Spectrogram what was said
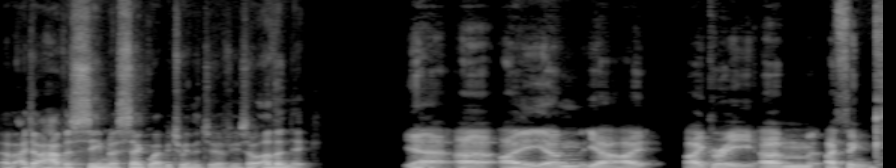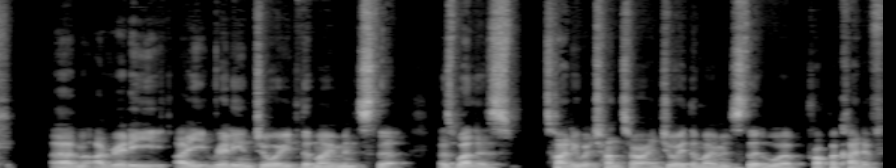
I don't have a seamless segue between the two of you. So other Nick, Yeah, uh, I um, yeah, I I agree. Um, I think um, I really I really enjoyed the moments that, as well as Tiny Witch Hunter, I enjoyed the moments that were proper kind of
